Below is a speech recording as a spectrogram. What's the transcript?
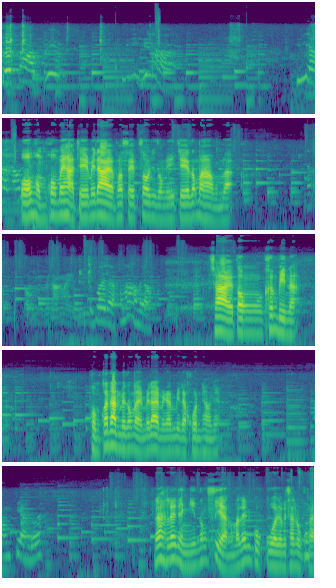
เดินตามสิเหี้ยเหี้ยเราโอ้ผมคงไปหาเจไม่ได้เพราะเซฟโซนอยู่ตรงนี้เจต้องมาหาผมละจะไปแต่ข้างล่างเลยเหรอใช่ตรงเครื่องบินอะผมก็ดันไปตรงไหนไม่ได้เหมือนกันมีแต่คนแถวเนี้ยลองเสี่ยงด้วย นะเล่นอย่างนี้ต้องเสี่ยงมาเล่นกลัวๆจะไปสนุกอะไร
